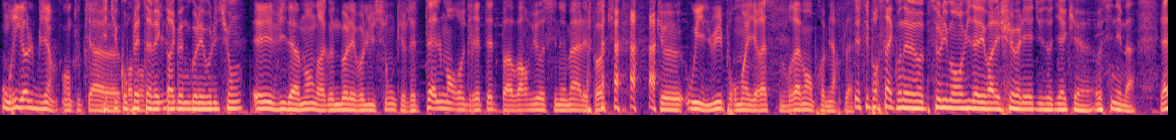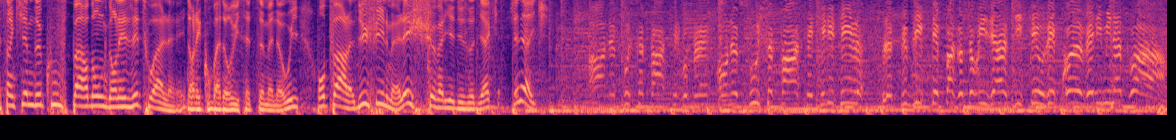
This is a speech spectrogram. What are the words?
on rigole bien en tout cas. Et tu euh, complètes avec. Dragon Ball Evolution Et évidemment Dragon Ball Evolution que j'ai tellement regretté de pas avoir vu au cinéma à l'époque que oui lui pour moi il reste vraiment en première place. Et c'est pour ça qu'on avait absolument envie d'aller voir les Chevaliers du Zodiac euh, au cinéma. La cinquième de couve part donc dans les étoiles et dans les combats de rue cette semaine. Oui, on parle du film Les Chevaliers du Zodiac. Générique. On ne pousse pas, s'il vous plaît. On ne pousse pas, c'est inutile. Le public n'est pas autorisé à assister aux épreuves éliminatoires.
